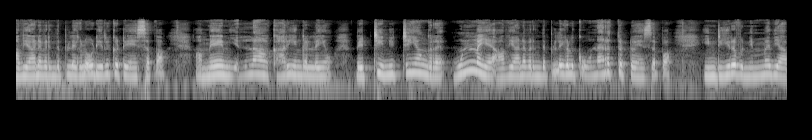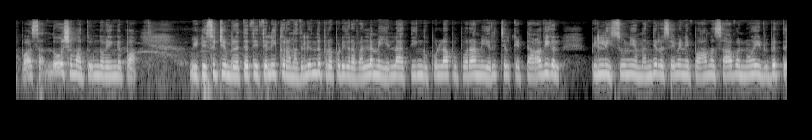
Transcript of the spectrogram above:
ஆவியானவர் இந்த பிள்ளைகளோடு இருக்கட்டும் ஏசப்பா. அமேன் எல்லா காரியங்கள்லையும் வெற்றி நிச்சயங்கிற உண்மையை ஆவியானவர் இந்த பிள்ளைகளுக்கு உணர்த்தட்டும் ஏசப்பா. இன்று இரவு நிம்மதியாப்பா சந்தோஷமாக தூங்க வைங்கப்பா. வீட்டை சுற்றியும் ரத்தத்தை தெளிக்கிறோம். அதிலிருந்து புறப்படுகிற வல்லமை எல்லா தீங்கு பொல்லாப்பு பொறாமை எரிச்சல் கெட்ட ஆவிகள் பில்லி சூனிய மந்திர சேவனை பாவம் சாப நோய் விபத்து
